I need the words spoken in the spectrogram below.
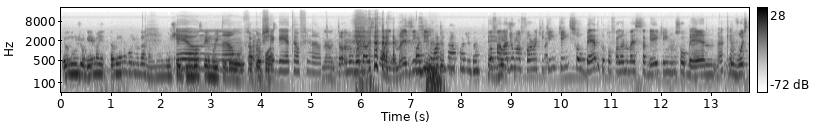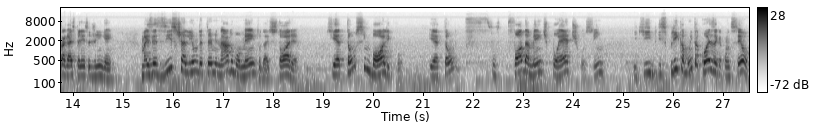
Eu não joguei, mas também não vou jogar não. Não, não, cheguei, eu não gostei muito não, do- da não proposta. cheguei até o final. Não, também. então eu não vou dar o spoiler, mas Pode, enfim. pode dar, pode dar. Vou É, falar de uma forma que quem, quem souber do que eu tô falando vai saber, quem não souber, n- Ok. não vou estragar a experiência de ninguém. Mas existe ali um determinado momento da história que é tão simbólico e é tão fodamente poético, assim, e que explica muita coisa que aconteceu.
